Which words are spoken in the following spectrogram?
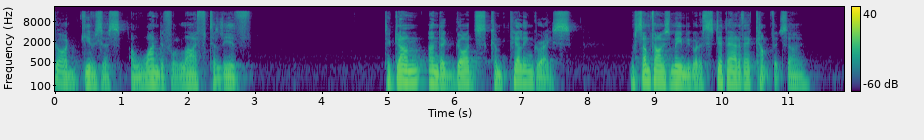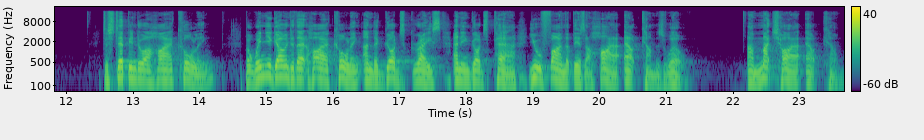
God gives us a wonderful life to live. To come under God's compelling grace will sometimes mean we've got to step out of our comfort zone, to step into a higher calling. But when you go into that higher calling under God's grace and in God's power, you will find that there's a higher outcome as well, a much higher outcome,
